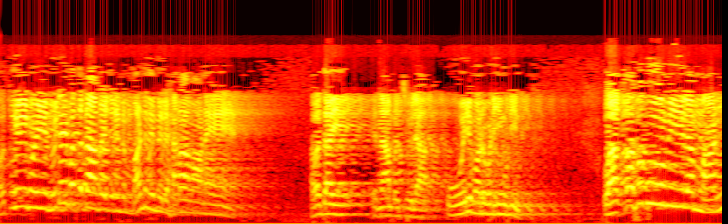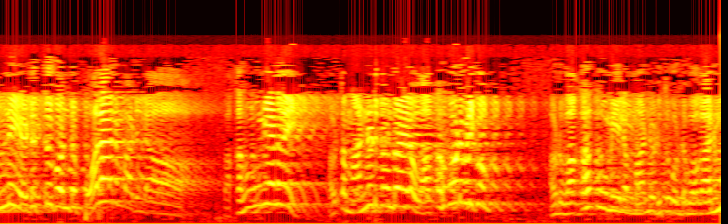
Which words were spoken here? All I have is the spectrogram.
പത്തുഹിൽ മൊഴി നൂറ്റി അമ്പത്തെട്ടാം പേജിലുണ്ട്. മണ്ണ് തിന്നൽ ഹറാമാണ്. അവതായി എന്നാൻ പറ്റൂല. ഒരു മറുപടിയും കൂടി ഉണ്ട്. വഖഫ് ഭൂമിയിലെ മണ്ണ് എടുത്തുകൊണ്ട് പോകാനും പാടില്ല. വഖഫ് ഭൂമിയാണത് അവിടുത്തെ മണ്ണ് എടുത്തുകൊണ്ട് പോയാലോ വഖഫ് ബോർഡ് പിടിക്കും. അവിടെ വഖഫ് ഭൂമിയിലെ മണ്ണ് എടുത്തു കൊണ്ടുപോകാനും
